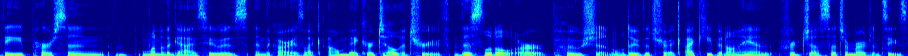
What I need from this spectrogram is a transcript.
the person, one of the guys who is in the car is like, I'll make her tell the truth. This little herb potion will do the trick. I keep it on hand for just such emergencies.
